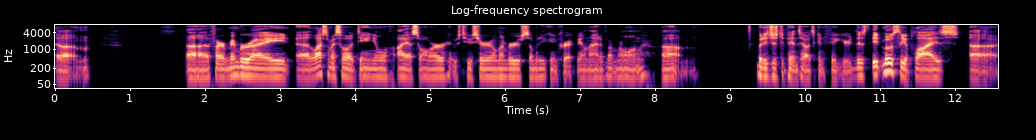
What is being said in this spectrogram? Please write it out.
Um, uh, if I remember right, uh, the last time I saw a Daniel ISR, it was two serial numbers. Somebody can correct me on that if I'm wrong. Um, but it just depends how it's configured. This it mostly applies, uh,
